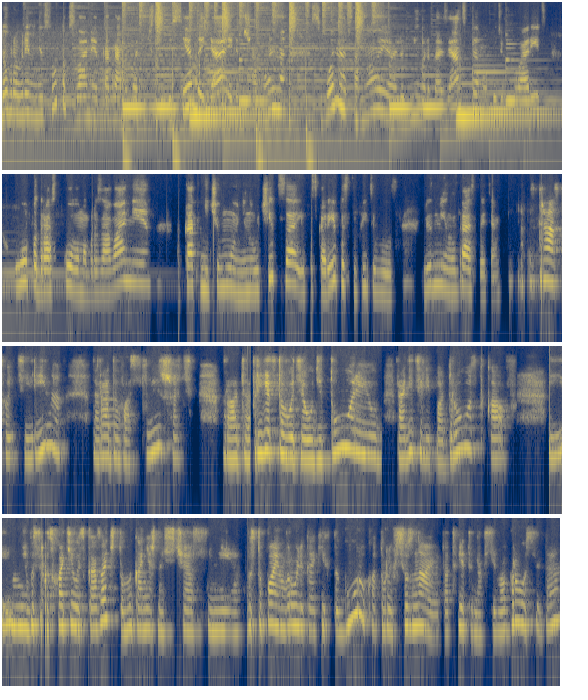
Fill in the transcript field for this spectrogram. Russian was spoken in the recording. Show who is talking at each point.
Speaker 1: Доброго времени суток. С вами программа «Классические беседы». Я, Ирина Шамольна. Сегодня со мной Людмила Рогозянская. Мы будем говорить о подростковом образовании, как ничему не научиться и поскорее поступить в ВУЗ. Людмила, здравствуйте.
Speaker 2: Здравствуйте, Ирина. Рада вас слышать. Рада приветствовать аудиторию, родителей подростков. И мне бы сразу хотелось сказать, что мы, конечно, сейчас не выступаем в роли каких-то гуру, которые все знают, ответы на все вопросы, да,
